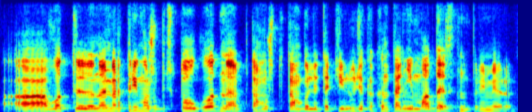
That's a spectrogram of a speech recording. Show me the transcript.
а вот э, номер три может быть кто угодно, потому что там были такие люди, как Антони Модест, например,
